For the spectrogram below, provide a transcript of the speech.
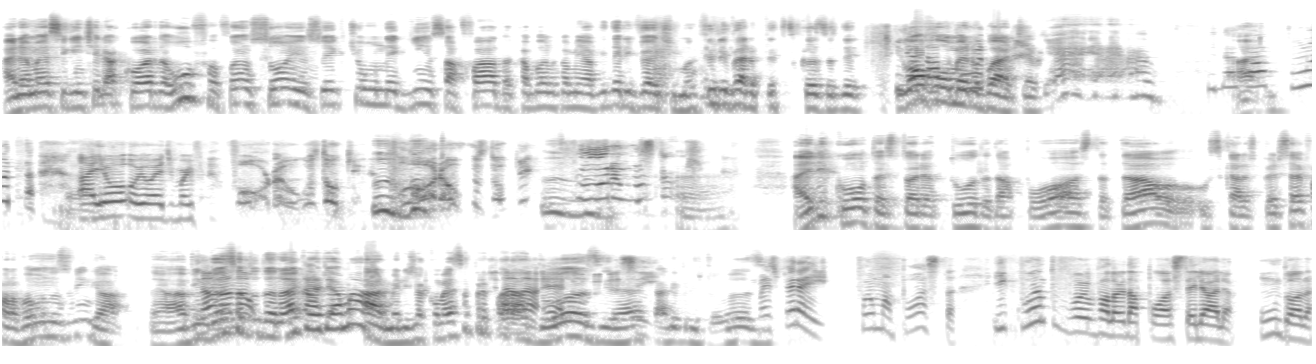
Aí na manhã seguinte ele acorda, ufa, foi um sonho, eu sonhei que tinha um neguinho safado acabando com a minha vida, ele o Ed Murphy, ele vai no pescoço dele, igual o Homer no. Bart. Filha Ai. da puta. É. Aí o, o Ed Murphy, foram os Os foram os Duque, foram os. É. Aí ele conta a história toda da aposta tal. Os caras percebem e falam, vamos nos vingar. É, A vingança não, do Dan Aykroyd é uma arma. Ele já começa a preparar Não, não, é, 12, né? Calibre 12. Mas peraí, foi uma aposta? E quanto foi o valor da aposta? Ele olha, um dólar.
